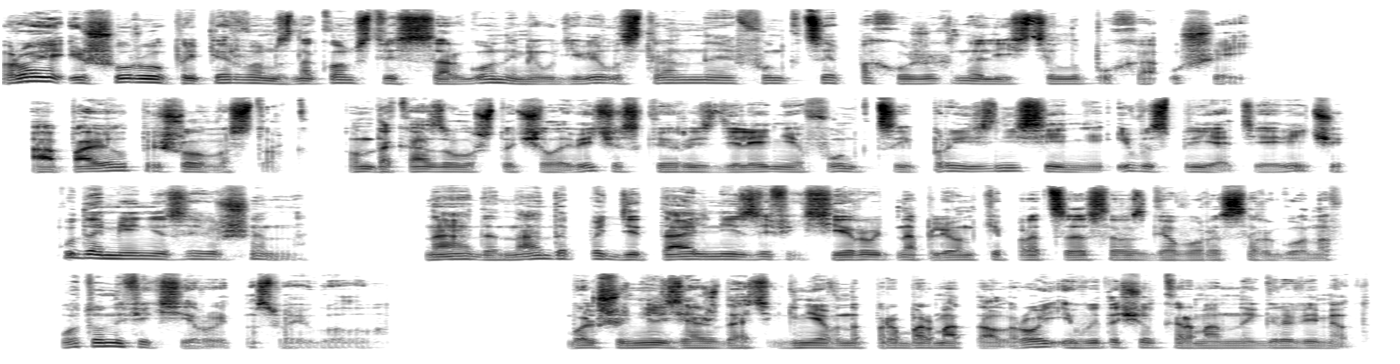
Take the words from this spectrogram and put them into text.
Роя и Шуру при первом знакомстве с саргонами удивила странная функция похожих на листья лопуха ушей. А Павел пришел в восторг. Он доказывал, что человеческое разделение функций произнесения и восприятия речи куда менее совершенно. Надо, надо подетальнее зафиксировать на пленке процесс разговора саргонов. Вот он и фиксирует на свою голову. Больше нельзя ждать, гневно пробормотал Рой и вытащил карманный гравимет.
